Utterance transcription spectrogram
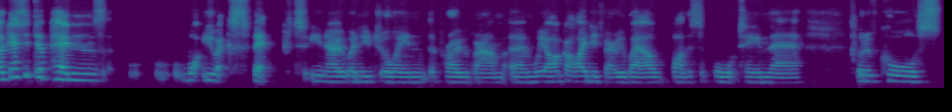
I guess it depends what you expect, you know, when you join the program. Um, we are guided very well by the support team there. But of course,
